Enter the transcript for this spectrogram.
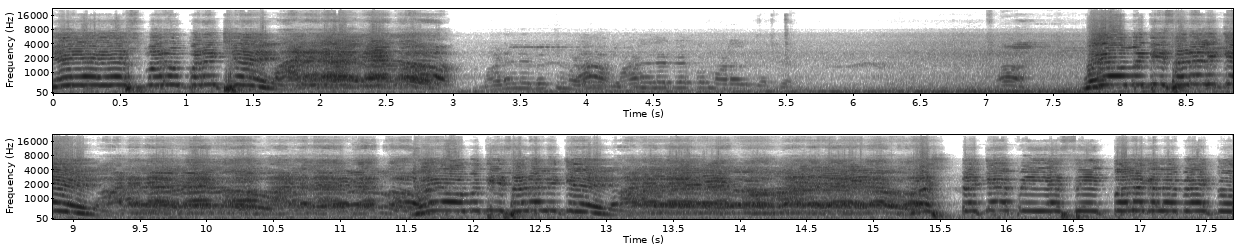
ಕೆಎಎಸ್ ಮರು ಪರೀಕ್ಷೆ ವಯೋಮಿತಿ ಸಡಲಿಕೆ. ವಯೋಮಿತಿ ಸಡಲಿಕೆ. ಎಸ್ ಕೆಪಿಎಸ್ಸಿ ತೊಲಗಲೇಬೇಕು.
